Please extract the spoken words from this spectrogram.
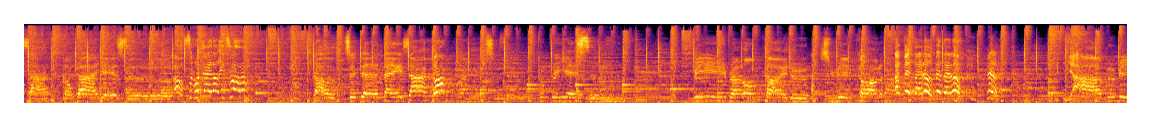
นในทางของพระเยซูเอาสุดหัวใจเราอีกสักรอบหนึ่งเราจะเดินในทางของพระเยซูของพระเยซูมีพระองค์คอยดูชีวิตของเราอะเต้นไหนอยเล่าเต้นไหนอยเล่าเนี่ยยามเมื่อมี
